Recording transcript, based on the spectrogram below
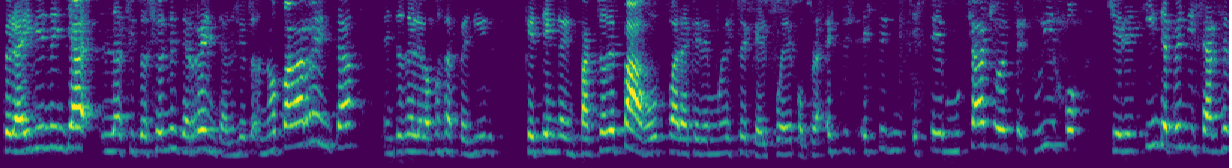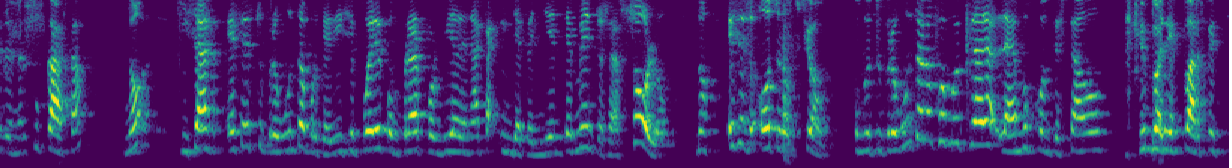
pero ahí vienen ya las situaciones de renta, ¿no es cierto? No paga renta, entonces le vamos a pedir que tenga impacto de pago para que demuestre que él puede comprar. Este, este, este muchacho, este tu hijo, quiere independizarse, tener su casa, ¿no? Quizás esa es tu pregunta porque dice, puede comprar por vía de NACA independientemente, o sea, solo. No, esa es otra opción. Como tu pregunta no fue muy clara, la hemos contestado en varias partes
